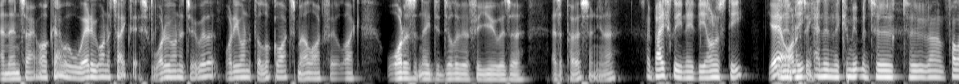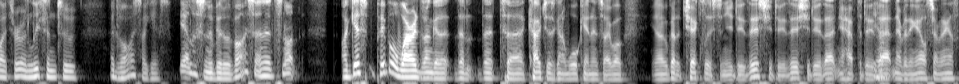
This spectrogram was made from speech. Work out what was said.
and then say, okay, well, where do we want to take this? What do we want to do with it? What do you want it to look like, smell like, feel like? What does it need to deliver for you as a as a person? You know? So basically, you need the honesty. Yeah, and then the- honesty. and then the commitment to to um, follow through and listen to advice. I guess. yeah, listen to a bit of advice, and it's not. I guess people are worried that I'm going to that that uh, coaches are going to walk in and say, well, you know, we've got a checklist, and you do this, you do this, you do that, and you have to do Yeah. that, and everything else, and everything else.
